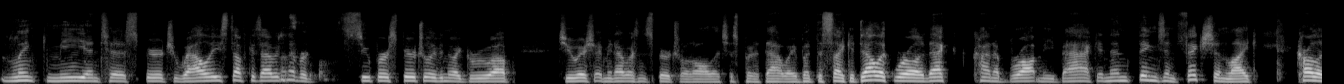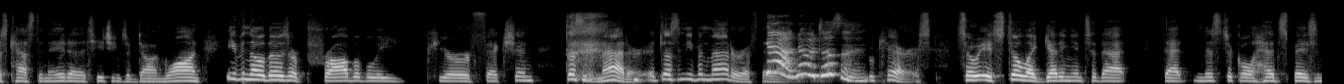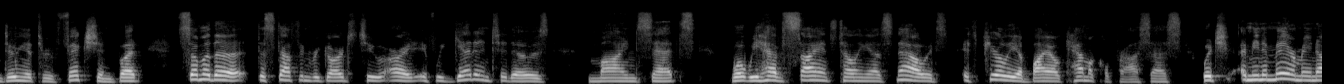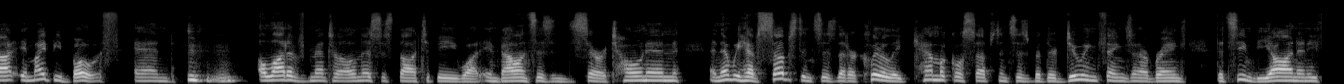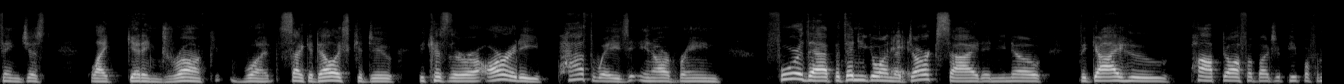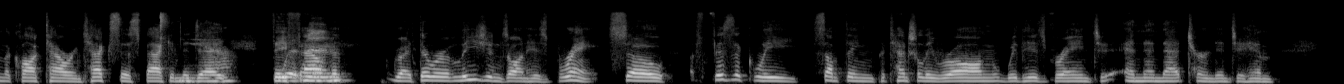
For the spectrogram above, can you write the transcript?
linked me into spirituality stuff because i was never super spiritual even though i grew up jewish i mean i wasn't spiritual at all let's just put it that way but the psychedelic world that kind of brought me back and then things in fiction like carlos castaneda the teachings of don juan even though those are probably pure fiction doesn't matter. It doesn't even matter if they Yeah, no, it doesn't. Who cares? So it's still like getting into that that mystical headspace and doing it through fiction. But some of the the stuff in regards to all right, if we get into those mindsets, what we have science telling us now, it's it's purely a biochemical process, which I mean, it may or may not, it might be both. And mm-hmm. a lot of mental illness is thought to be what imbalances in serotonin and then we have substances that are clearly chemical substances, but they're doing things in our brains that seem beyond anything just like getting drunk, what psychedelics could do, because there are already pathways in our brain for that. But then you go on the dark side, and you know, the guy who popped off a bunch of people from the clock tower in Texas back in the yeah. day, they Whitman. found that right there were lesions on his brain. So physically something potentially wrong with his brain to and then that turned into him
